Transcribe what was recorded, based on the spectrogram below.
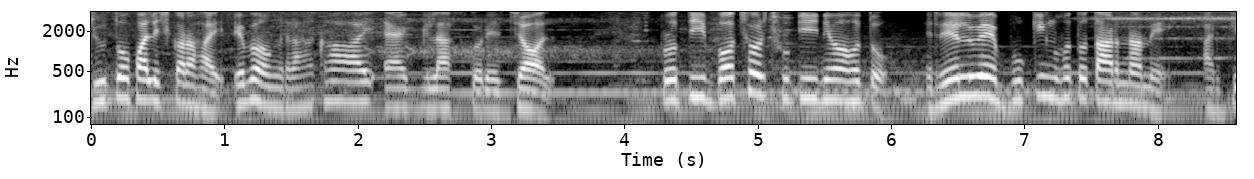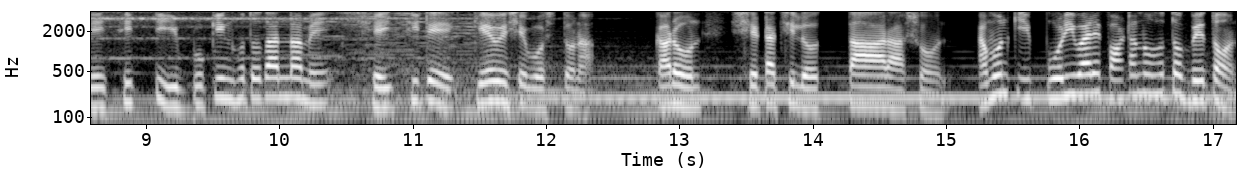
জুতো পালিশ করা হয় এবং রাখা হয় এক গ্লাস করে জল। প্রতি বছর ছুটি নেওয়া হতো। রেলওয়ে বুকিং হতো তার নামে, আর যেই সিটটি বুকিং হতো তার নামে, সেই সিটে কেউ এসে বসতো না, কারণ সেটা ছিল তার আসন। এমনকি পরিবারে পাঠানো হতো বেতন।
